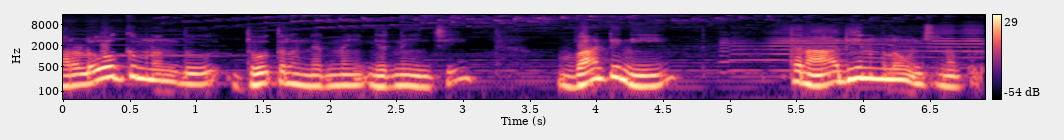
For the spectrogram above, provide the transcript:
పరలోకమునందు దూతలను నిర్ణయి నిర్ణయించి వాటిని తన ఆధీనంలో ఉంచినప్పుడు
